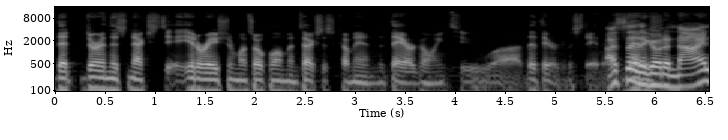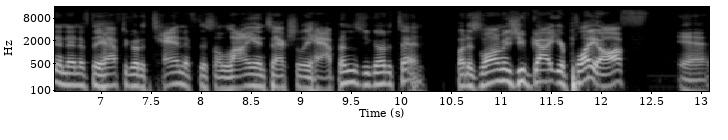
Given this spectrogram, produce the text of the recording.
that during this next iteration once Oklahoma and Texas come in that they are going to uh that they're going to stay there. I say That they is- go to nine and then if they have to go to 10 if this alliance actually happens you go to 10 but as long as you've got your playoff Yeah,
